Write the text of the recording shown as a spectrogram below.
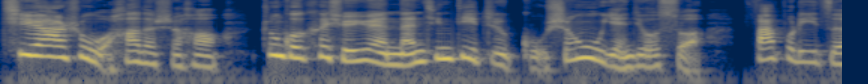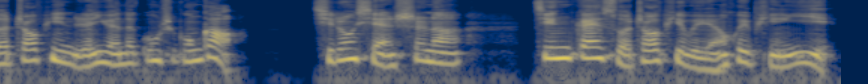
七月二十五号的时候，中国科学院南京地质古生物研究所发布了一则招聘人员的公示公告，其中显示呢，经该所招聘委员会评议。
